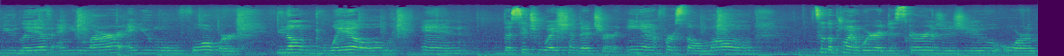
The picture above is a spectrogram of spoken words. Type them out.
you live and you learn and you move forward. You don't dwell in the situation that you're in for so long to the point where it discourages you or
